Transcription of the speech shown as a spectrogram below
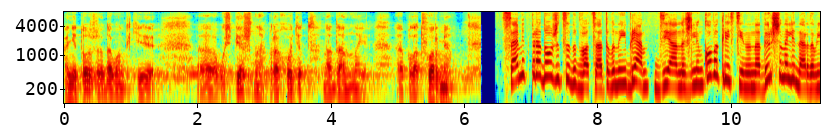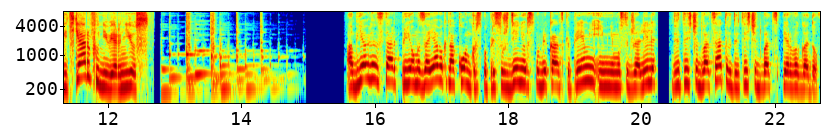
они тоже довольно-таки успешно проходят на данной платформе. Саммит продолжится до 20 ноября. Диана Желенкова, Кристина Надыршина, Ленар Давлетьяров, Univer News. Объявлен старт приема заявок на конкурс по присуждению республиканской премии имени Мусы Джалиля 2020-2021 годов.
